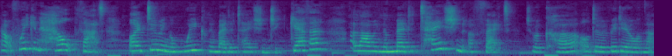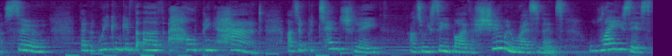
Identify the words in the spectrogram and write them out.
Now, if we can help that by doing a weekly meditation together, allowing the meditation effect to occur, I'll do a video on that soon, then we can give the earth a helping hand as it potentially as we see by the Schumann resonance, raises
